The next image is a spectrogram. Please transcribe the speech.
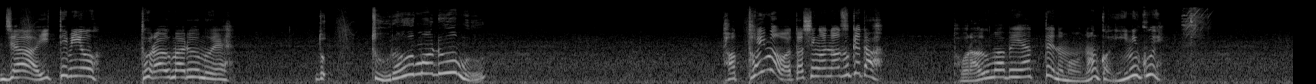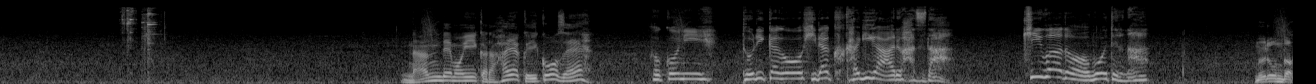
じゃあ行ってみよう。トラウマルームへ。トラウマルーム？たった今私が名付けた。トラウマ部屋ってのもなんか言いにくい何でもいいから早く行こうぜ。ここに鳥かごを開く鍵があるはずだ。キーワードは覚えてるな？無論だ。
